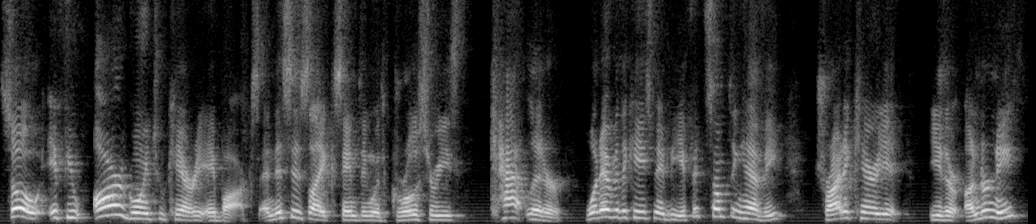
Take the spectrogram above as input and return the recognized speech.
So if you are going to carry a box, and this is like same thing with groceries, cat litter, whatever the case may be, if it's something heavy, try to carry it either underneath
